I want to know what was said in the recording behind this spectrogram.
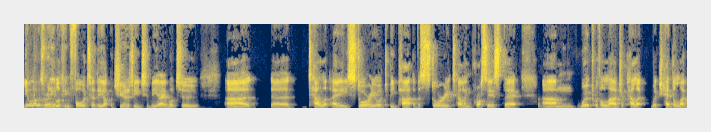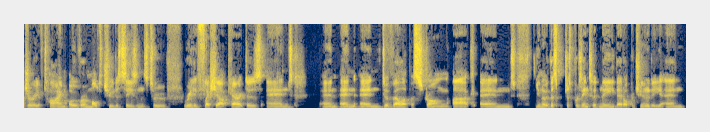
Yeah, well, I was really looking forward to the opportunity to be able to uh, uh, tell a story or to be part of a storytelling process that um, worked with a larger palette, which had the luxury of time over a multitude of seasons to really flesh out characters and and and and develop a strong arc and you know this just presented me that opportunity and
